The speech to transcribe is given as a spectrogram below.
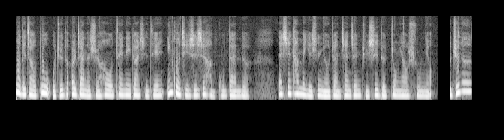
我的角度，我觉得二战的时候，在那段时间，英国其实是很孤单的，但是他们也是扭转战争局势的重要枢纽。我觉得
